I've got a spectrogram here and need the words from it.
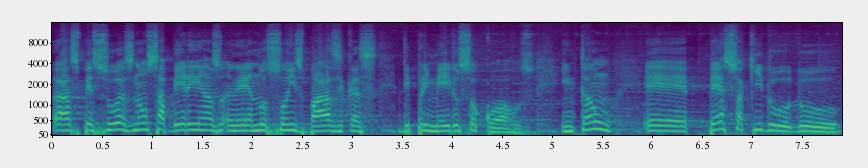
as pessoas não saberem as é, noções básicas de primeiros socorros. Então, é, peço aqui do, do,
